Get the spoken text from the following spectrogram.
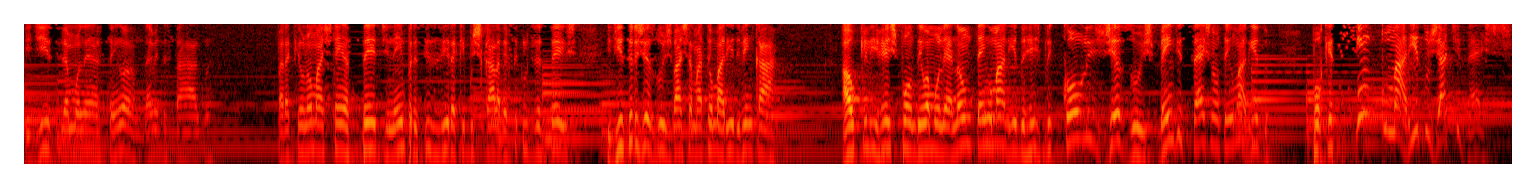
E disse-lhe a mulher: Senhor, dá-me dessa água, para que eu não mais tenha sede, nem precise vir aqui buscá-la. Versículo 16. E disse-lhe Jesus: Vai chamar teu marido e vem cá. Ao que lhe respondeu a mulher: Não tenho marido. Replicou-lhe Jesus: Bem disseste, não tenho marido, porque cinco maridos já tiveste.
